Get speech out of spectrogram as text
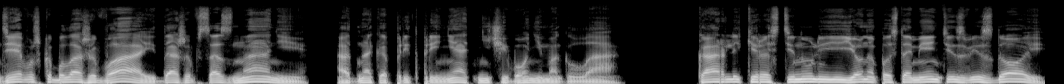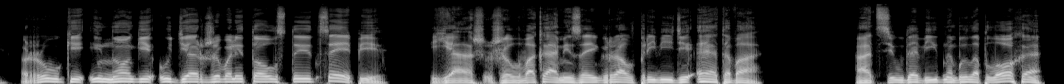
Девушка была жива и даже в сознании, однако предпринять ничего не могла. Карлики растянули ее на постаменте звездой, руки и ноги удерживали толстые цепи. Я аж желваками заиграл при виде этого. Отсюда видно было плохо,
